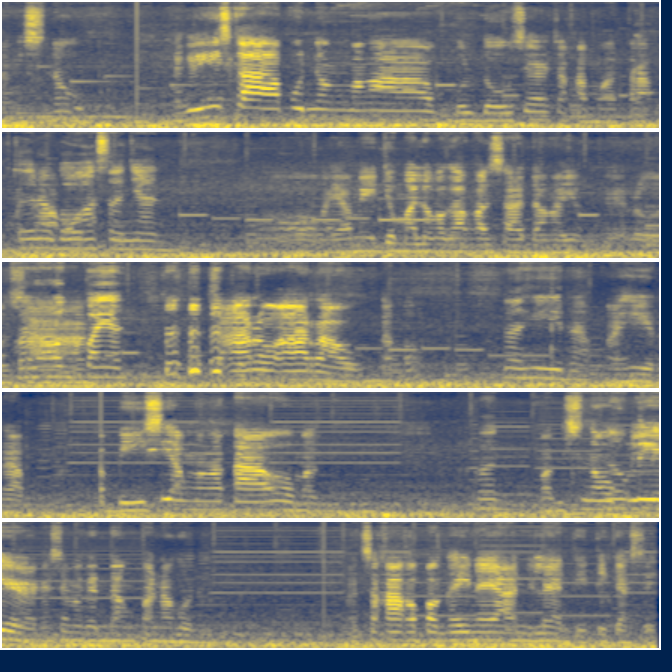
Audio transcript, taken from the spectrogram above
ng snow. Naglinis kahapon ng mga bulldozer tsaka mga truck. Kaya nabawasan yan. Oo, kaya medyo maluwag ang kalsada ngayon. Pero sa, Maluwag pa yan. sa araw-araw, nako, Nahirap. mahirap. Busy ang mga tao mag Mag pag snow Snow clear kasi magandang panahon. At saka kapag hinayaan nila yan, titigas eh.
